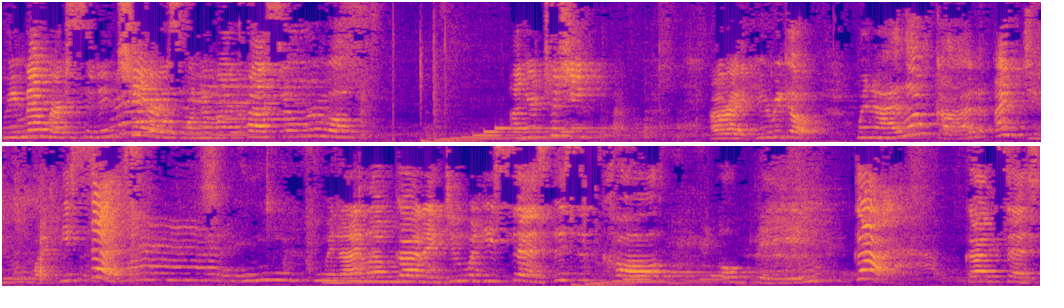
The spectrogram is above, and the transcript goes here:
Remember, sit in chairs, one of our classroom rules. On your tushy. All right, here we go. When I love God, I do what he says. When I love God, I do what he says. This is called obeying God. God says,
